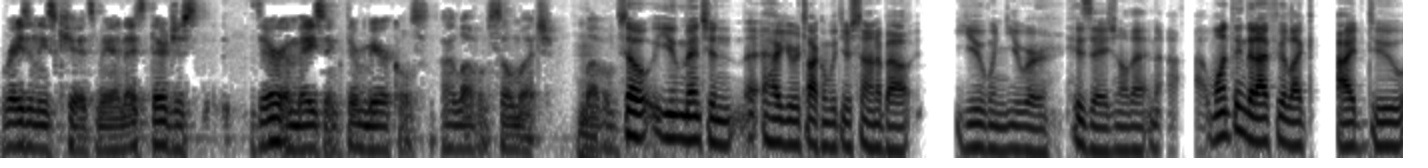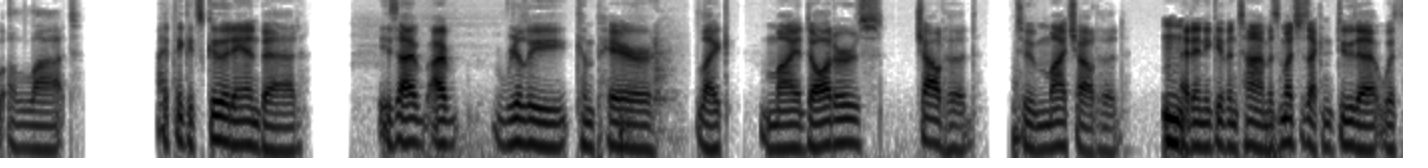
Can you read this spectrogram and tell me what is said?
raising these kids, man. It's they're just they're amazing. They're miracles. I love them so much. Hmm. Love them. So you mentioned uh, how you were talking with your son about you when you were his age and all that. And uh, uh, one thing that I feel like I do a lot, I think it's good and bad, is I I really compare like my daughter's childhood to my childhood Mm. at any given time as much as I can do that with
